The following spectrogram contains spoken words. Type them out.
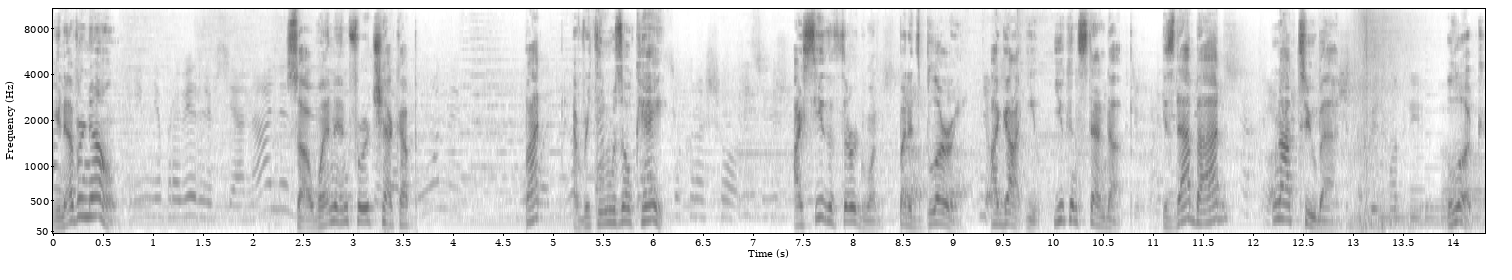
You never know. So I went in for a checkup, but everything was okay. I see the third one, but it's blurry. I got you. You can stand up. Is that bad? Not too bad. Look,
